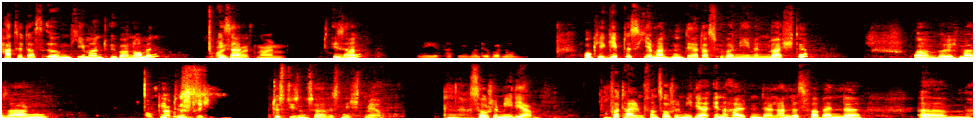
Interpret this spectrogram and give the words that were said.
Hatte das irgendjemand übernommen? Soweit Isan? ich weiß, nein. Isan? Nee, es hat niemand übernommen. Okay, gibt es jemanden, der das übernehmen möchte? Dann würde ich mal sagen, Aufgabe Gibt es- gibt es diesen Service nicht mehr. Social Media. Verteilen von Social Media Inhalten der Landesverbände ähm,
